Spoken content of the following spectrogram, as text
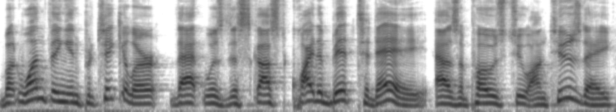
But one thing in particular that was discussed quite a bit today, as opposed to on Tuesday,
